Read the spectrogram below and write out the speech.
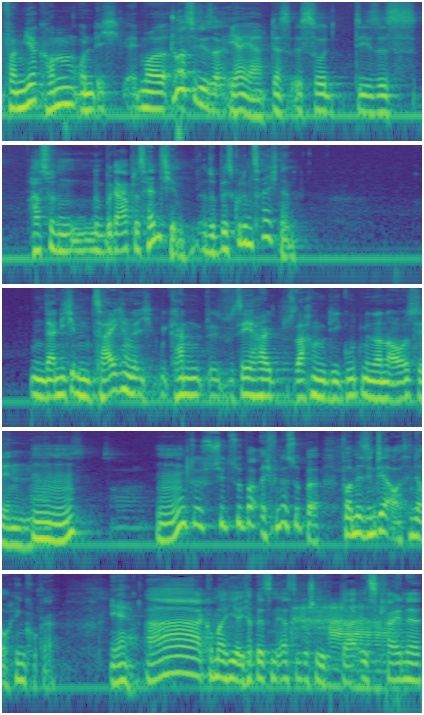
von mir kommen und ich immer. Du hast die Designs? Ja, ja, das ist so dieses. Hast du ein begabtes Händchen? Also du bist gut im Zeichnen. Da nicht im Zeichnen, ich kann, sehe halt Sachen, die gut miteinander aussehen. Mhm. So. Mhm, das sieht super, ich finde das super. Vor allem sind ja auch, sind ja auch Hingucker. Ja. Yeah. Ah, guck mal hier, ich habe jetzt einen ersten Unterschied. Ah. Da ist keine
